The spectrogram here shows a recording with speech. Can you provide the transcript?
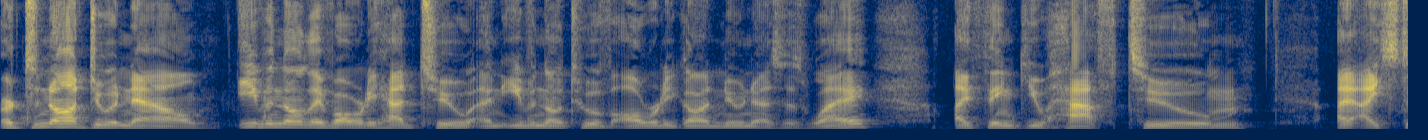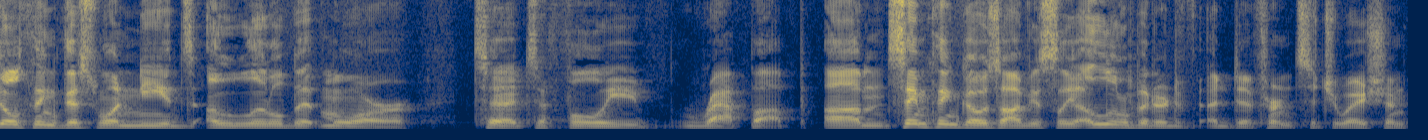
or to not do it now, even though they've already had two, and even though two have already gone Nunes's way, I think you have to. I, I still think this one needs a little bit more to, to fully wrap up. Um, same thing goes, obviously, a little bit of a different situation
